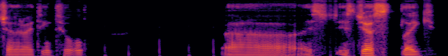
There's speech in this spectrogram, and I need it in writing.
generating tool. Uh, it's, it's just like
